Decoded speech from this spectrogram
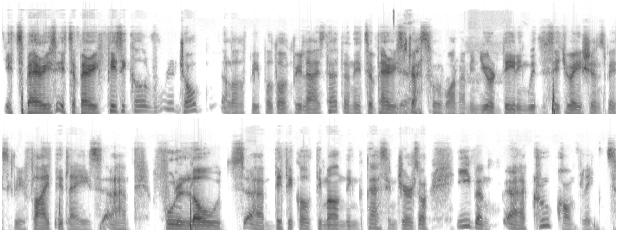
it's very it's a very physical job. A lot of people don't realize that, and it's a very yeah. stressful one. I mean, you're dealing with the situations, basically flight delays, uh, full loads, uh, difficult, demanding passengers, or even uh, crew conflicts.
